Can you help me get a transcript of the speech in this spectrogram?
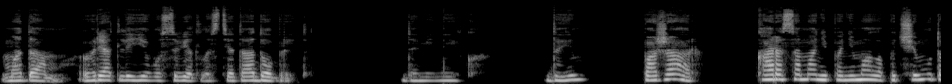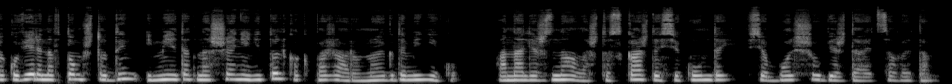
«Мадам, вряд ли его светлость это одобрит». «Доминик, дым, пожар». Кара сама не понимала, почему так уверена в том, что дым имеет отношение не только к пожару, но и к Доминику. Она лишь знала, что с каждой секундой все больше убеждается в этом.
